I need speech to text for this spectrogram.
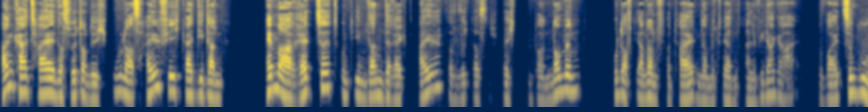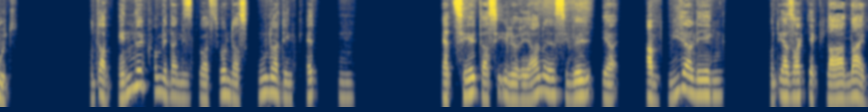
Krankheit heilen. Das wird dann durch Unas Heilfähigkeit, die dann Emma rettet und ihn dann direkt heilt. Dann wird das entsprechend übernommen und auf die anderen verteilt und damit werden alle wieder geheilt. Soweit, so gut. Und am Ende kommen wir dann in die Situation, dass Una den Ketten erzählt, dass sie Illyrianer ist. Sie will ihr Amt niederlegen und er sagt ihr klar, nein.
